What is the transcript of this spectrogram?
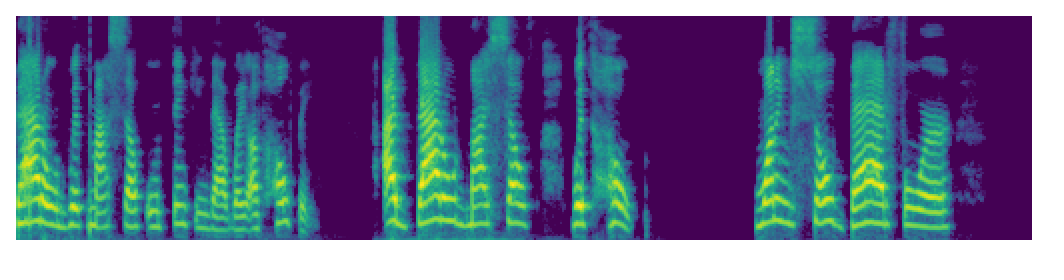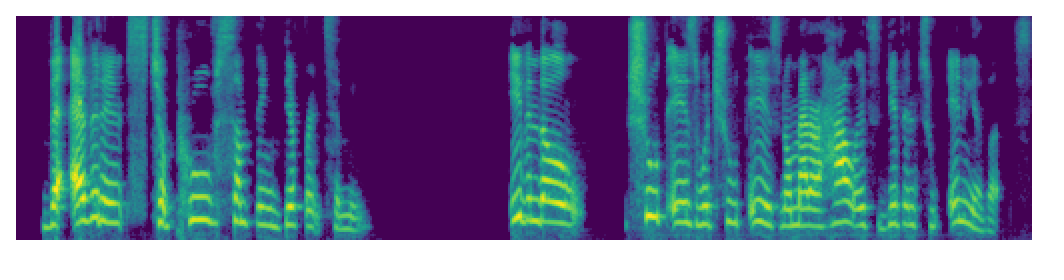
battled with myself on thinking that way of hoping i battled myself with hope wanting so bad for the evidence to prove something different to me. Even though truth is what truth is, no matter how it's given to any of us.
